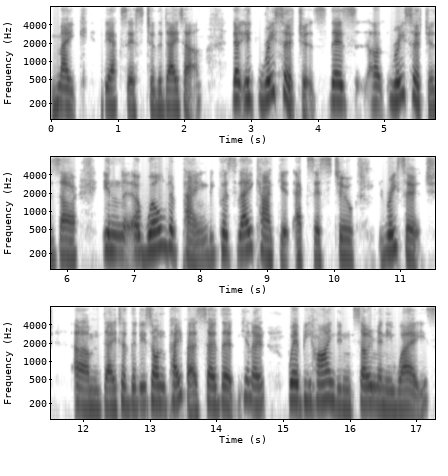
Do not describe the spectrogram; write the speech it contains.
make the access to the data. That it researchers, there's uh, researchers are in a world of pain because they can't get access to research um, data that is on paper so that you know we're behind in so many ways.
